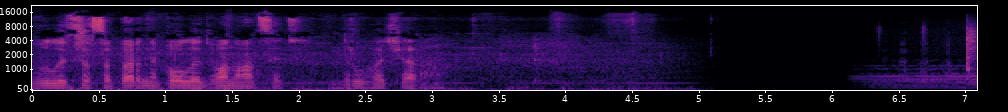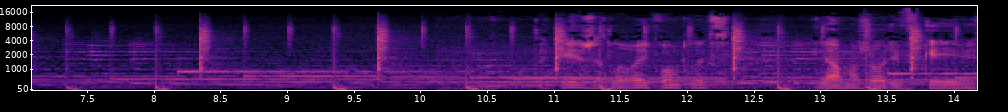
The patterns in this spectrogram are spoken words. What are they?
Вулиця Саперне поле 12, друга черга. Такий житловий комплекс для мажорів в Києві.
